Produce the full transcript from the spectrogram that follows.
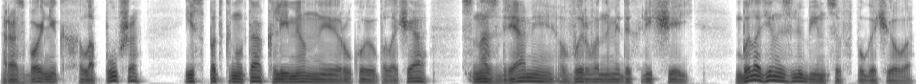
Разбойник Хлопуша, из-под кнута клейменный рукою палача, с ноздрями, вырванными до хрящей, был один из любимцев Пугачева.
